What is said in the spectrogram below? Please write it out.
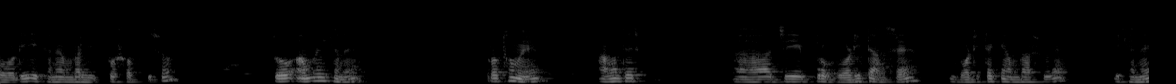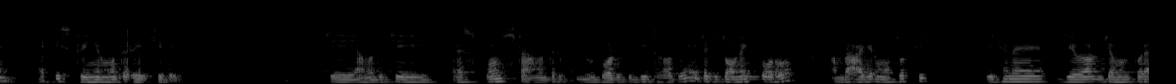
বডি এখানে আমরা লিখব সবকিছু। তো আমরা এখানে প্রথমে আমাদের যে পুরো বডিটা আছে বডিটাকে আমরা আসলে এখানে একটি স্ট্রিং এর মধ্যে রেখে দেই। যে আমাদের যে রেসপন্সটা আমাদের বডিতে দিতে হবে, এটা যেহেতু অনেক বড়, আমরা আগের মতো ঠিক এখানে যেমন যেমন করে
